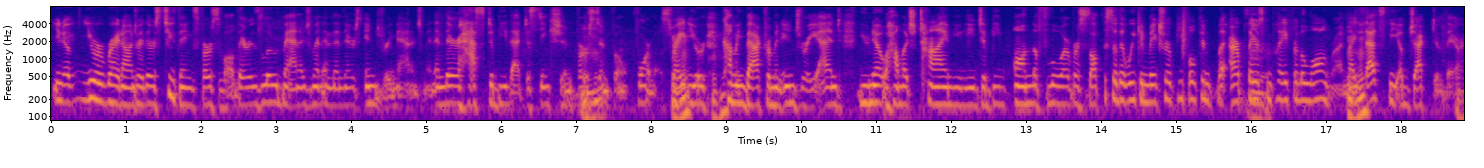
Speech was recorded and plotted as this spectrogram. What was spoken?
you know, you were right, Andre. There's two things. First of all, there is load management and then there's injury management. And there has to be that distinction 1st Mm-hmm. and fo- foremost, right? You're coming back from an injury and you know how much time you need to be on the floor versus off so that we can make sure people can, our players can play for the long run, right? That's the objective there.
